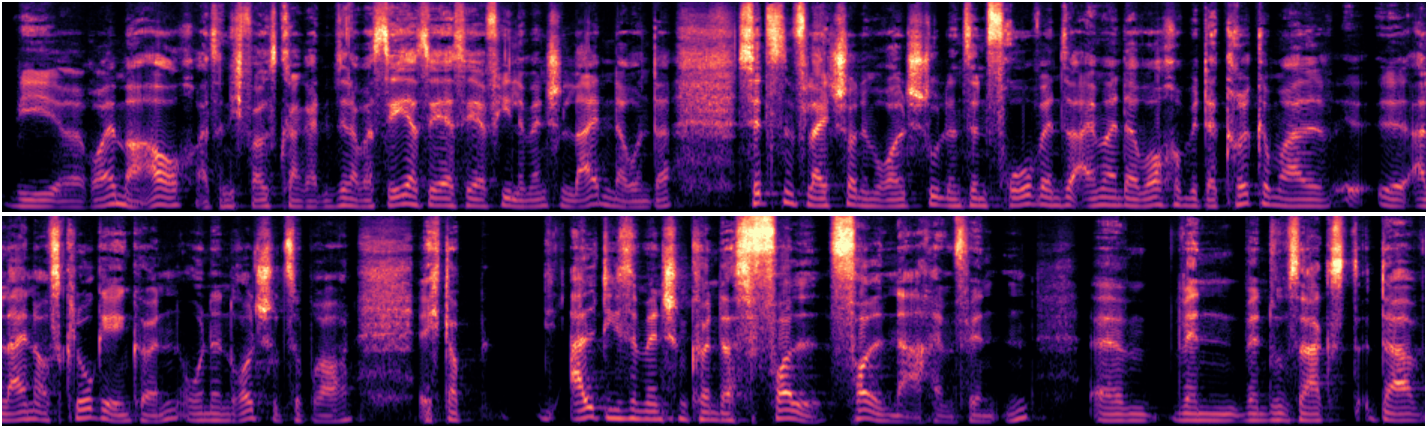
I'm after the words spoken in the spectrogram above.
wie äh, Rheuma auch. Also nicht Volkskrankheit im Sinne, aber sehr, sehr, sehr viele Menschen leiden darunter, sitzen vielleicht schon im Rollstuhl und sind froh, wenn sie einmal in der Woche mit der Krücke mal äh, alleine aufs Klo gehen können, ohne einen Rollstuhl zu brauchen. Ich glaube, all diese Menschen können das voll, voll nachempfinden, ähm, wenn, wenn du sagst, da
